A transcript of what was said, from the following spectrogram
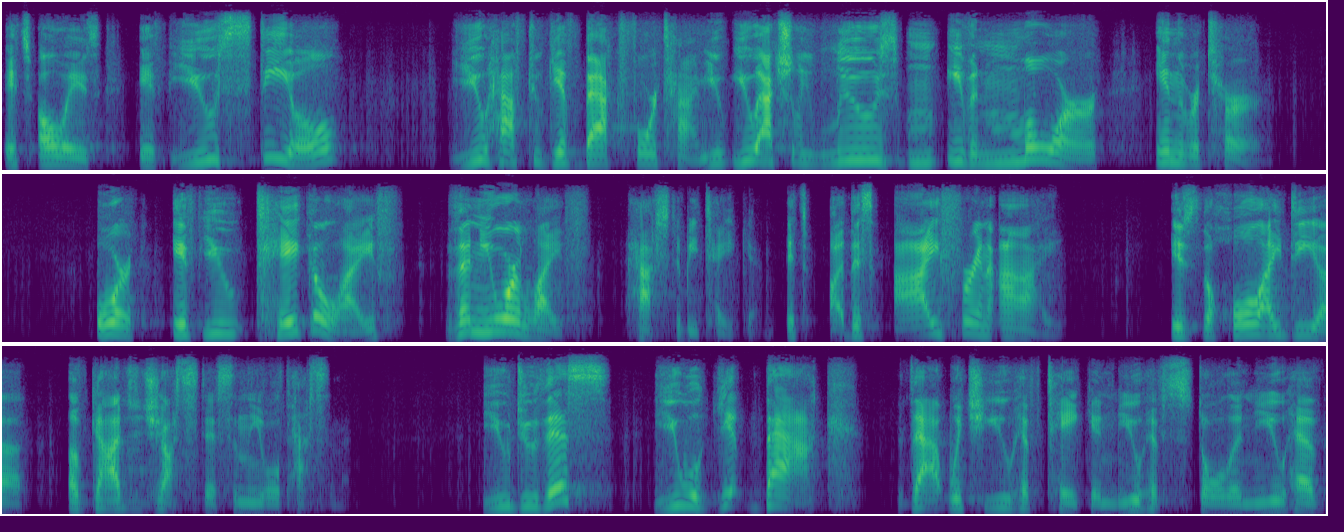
it's always if you steal, you have to give back four times. You, you actually lose even more in the return. Or if you take a life, then your life has to be taken. It's uh, this eye for an eye is the whole idea of God's justice in the Old Testament. You do this, you will get back that which you have taken, you have stolen, you have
